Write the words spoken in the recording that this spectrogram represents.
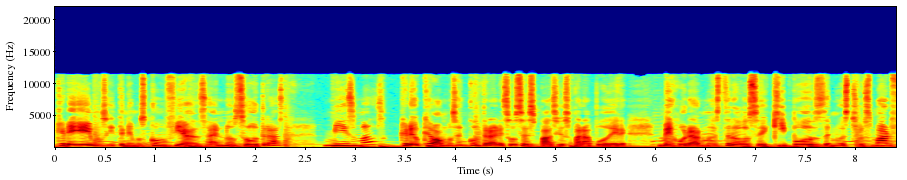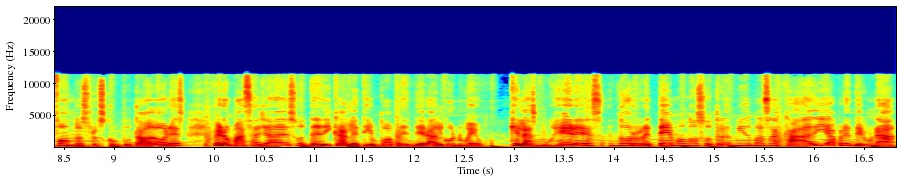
creemos y tenemos confianza en nosotras, mismas, creo que vamos a encontrar esos espacios para poder mejorar nuestros equipos, nuestro smartphone, nuestros computadores, pero más allá de eso, dedicarle tiempo a aprender algo nuevo. Que las mujeres nos retemos nosotras mismas a cada día aprender una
